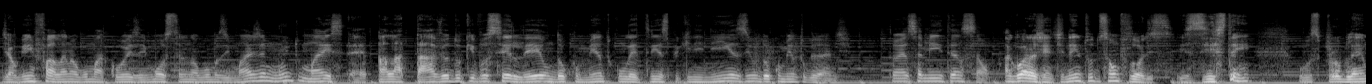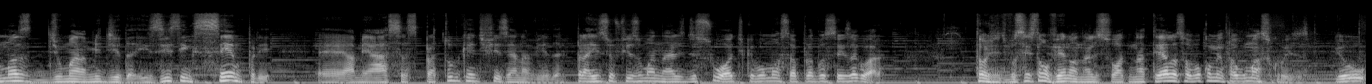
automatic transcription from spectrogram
de alguém falando alguma coisa e mostrando algumas imagens é muito mais é, palatável do que você ler um documento com letrinhas pequenininhas e um documento grande. Então essa é a minha intenção. Agora, gente, nem tudo são flores. Existem os problemas de uma medida. Existem sempre é, ameaças para tudo que a gente fizer na vida. Para isso eu fiz uma análise de SWOT que eu vou mostrar para vocês agora. Então, gente, vocês estão vendo a análise SWOT na tela, só vou comentar algumas coisas. Eu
